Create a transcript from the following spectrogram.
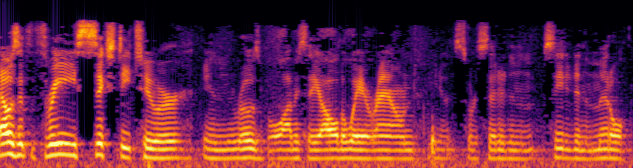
That was at the 360 tour in the Rose Bowl, obviously all the way around. You know, sort of seated in the, seated in the middle,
